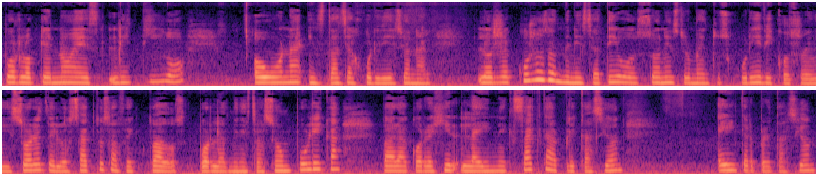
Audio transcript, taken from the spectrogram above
por lo que no es litigo o una instancia jurisdiccional. Los recursos administrativos son instrumentos jurídicos revisores de los actos afectuados por la Administración Pública para corregir la inexacta aplicación e interpretación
